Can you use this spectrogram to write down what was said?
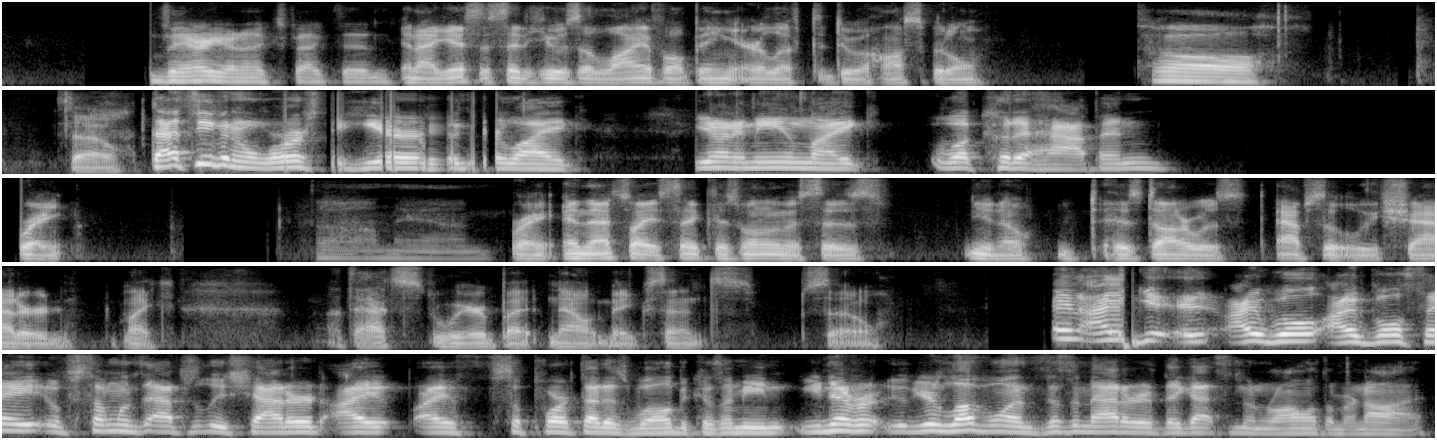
Very unexpected. And I guess it said he was alive while being airlifted to a hospital. Oh. So that's even worse to hear because you're like, you know what I mean? Like, what could have happened? Right. Oh man. Right. And that's why I say because one of them says, you know, his daughter was absolutely shattered. Like, that's weird, but now it makes sense. So and I get I will I will say if someone's absolutely shattered, I I support that as well because I mean you never your loved ones doesn't matter if they got something wrong with them or not.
